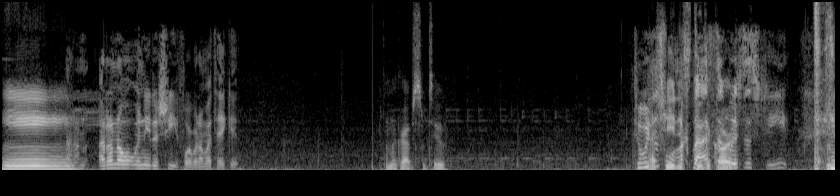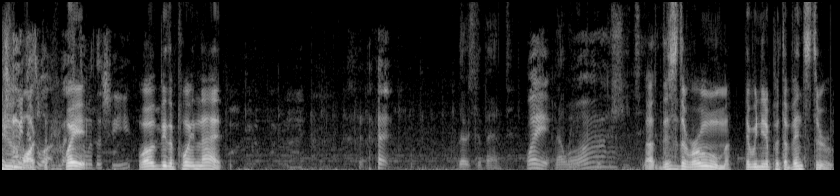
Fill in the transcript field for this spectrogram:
I don't, I don't know what we need a sheet for, but I'm gonna take it. I'm gonna grab some too. Do we That just sheet walk is through the cart. with the sheet? Do just we walk. just walk past Wait. with a sheet? What would be the point in that? There's the vent. Wait, Now we need to what? put the sheets. Uh, this is the room that we need to put the vents through.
